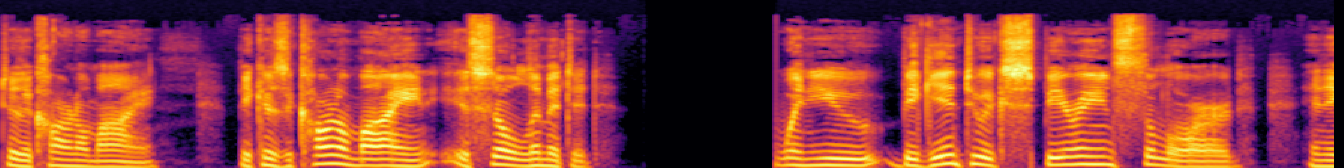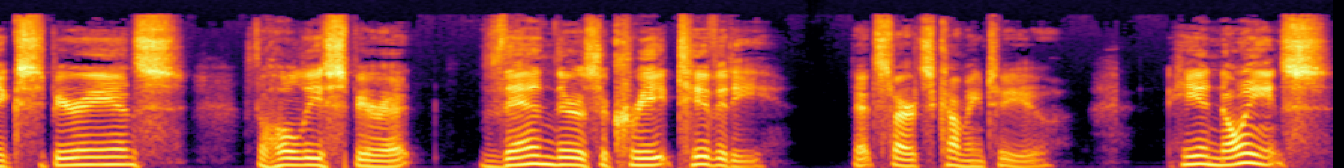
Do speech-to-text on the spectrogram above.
to the carnal mind because the carnal mind is so limited. When you begin to experience the Lord and experience the Holy Spirit, then there's a creativity that starts coming to you. He anoints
